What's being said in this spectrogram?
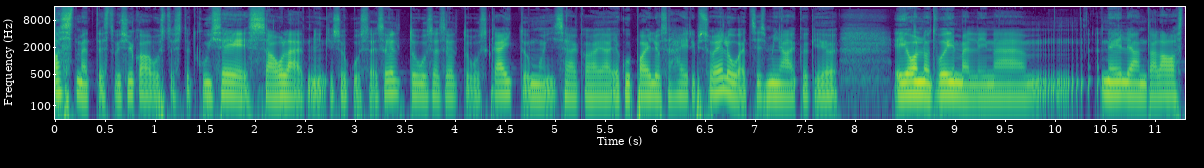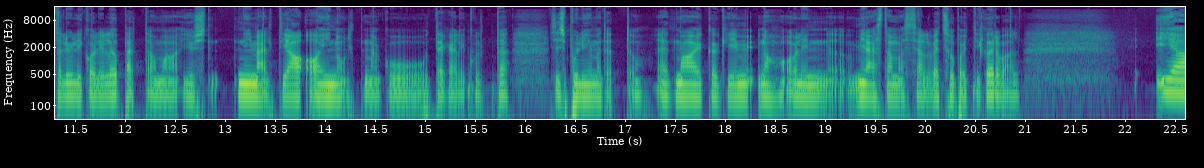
astmetest või sügavustest, et kui sees sa oled mingisuguse sõltuvuse, sõltuvuskäitumisega ja, ja kui palju see häirib su elu, et siis mina ikkagi ei olnud võimeline neljandal aastal ülikooli lõpetama just nimelt ja ainult nagu tegelikult siis buliimia tõttu. et ma ikkagi noh, olin minestamas seal vetsupoti kõrval ja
